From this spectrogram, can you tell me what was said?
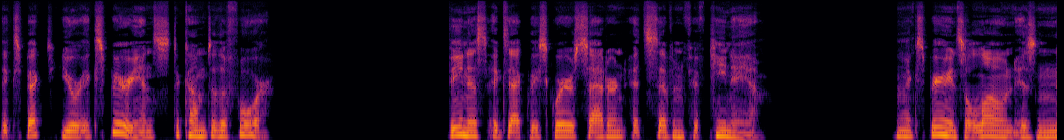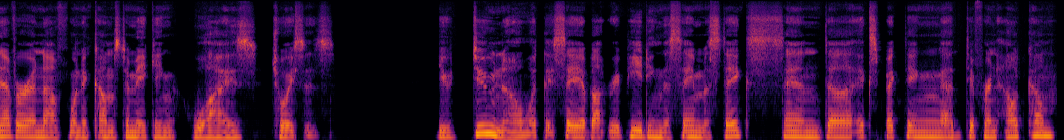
Expect your experience to come to the fore. Venus exactly squares Saturn at 7:15 a.m. Experience alone is never enough when it comes to making wise choices. You do know what they say about repeating the same mistakes and uh, expecting a different outcome?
